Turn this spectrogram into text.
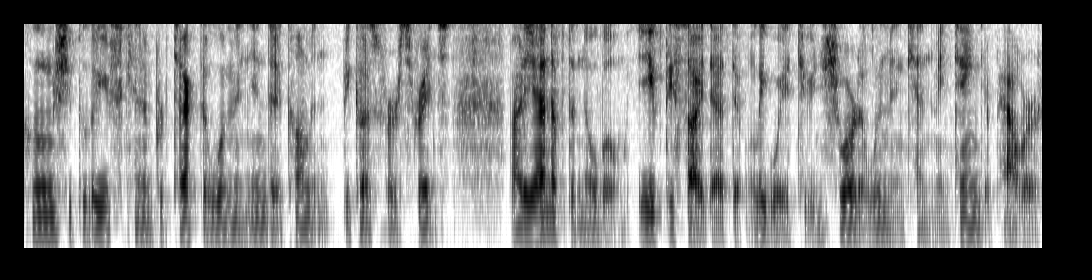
whom she believes can protect the women in the convent because of her strength. By the end of the novel, Eve decides that the only way to ensure that women can maintain their power,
